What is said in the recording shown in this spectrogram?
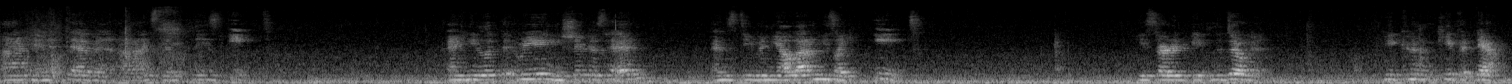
and I handed it to Evan and I said, please eat. And he looked at me and he shook his head and Stephen yelled at him. He's like, eat. He started eating the donut. He couldn't keep it down.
